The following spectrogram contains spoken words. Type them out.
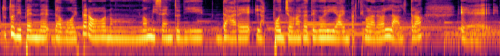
tutto dipende da voi, però non, non mi sento di dare l'appoggio a una categoria in particolare o all'altra. Eh,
